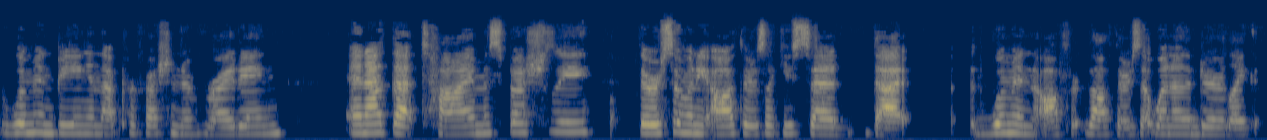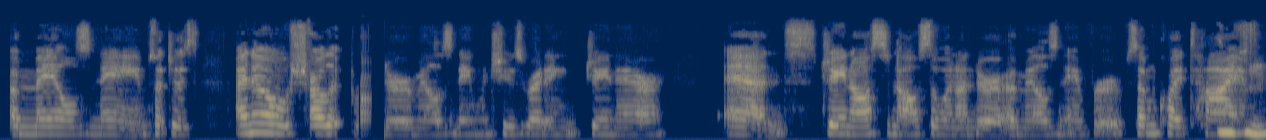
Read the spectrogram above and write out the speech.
women being in that profession of writing, and at that time especially, there were so many authors, like you said, that women author- authors that went under like a male's name, such as I know Charlotte Brontë under a male's name when she was writing Jane Eyre, and Jane Austen also went under a male's name for some quite time. Mm-hmm.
